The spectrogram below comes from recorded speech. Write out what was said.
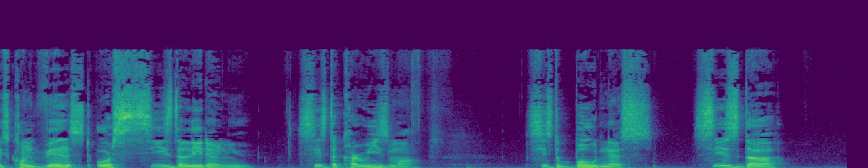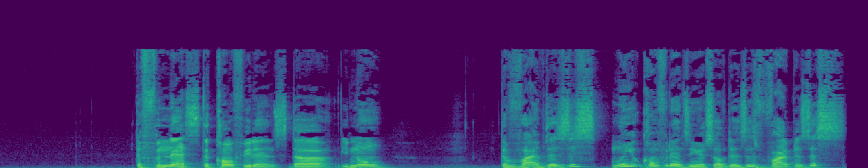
is convinced or sees the leader in you, sees the charisma, sees the boldness, sees the the finesse, the confidence, the you know the vibe. There's this when you're confident in yourself, there's this vibe, there's this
